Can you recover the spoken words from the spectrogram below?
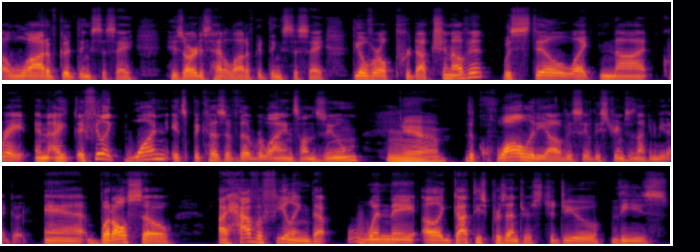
a lot of good things to say, his artist had a lot of good things to say. The overall production of it was still like not great. And I, I feel like one, it's because of the reliance on Zoom. yeah, The quality obviously of these streams is not going to be that good. And but also I have a feeling that when they uh, got these presenters to do these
